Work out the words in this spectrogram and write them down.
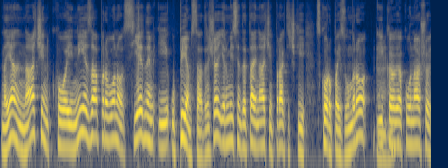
na jedan način koji nije zapravo ono sjednem i upijam sadržaj, jer mislim da je taj način praktički skoro pa izumro i mhm. kako u našoj,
